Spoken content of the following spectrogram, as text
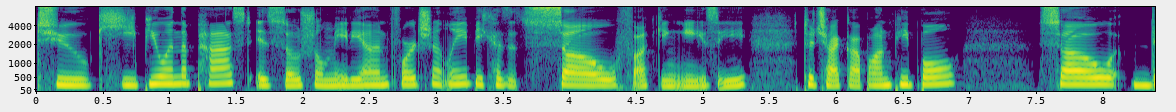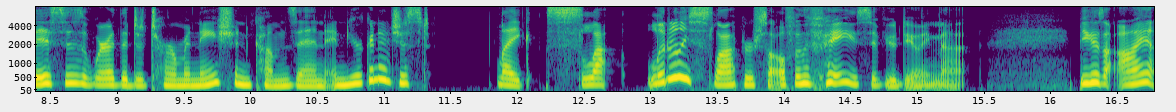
to keep you in the past is social media, unfortunately, because it's so fucking easy to check up on people. So, this is where the determination comes in, and you're gonna just like slap, literally slap yourself in the face if you're doing that. Because I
